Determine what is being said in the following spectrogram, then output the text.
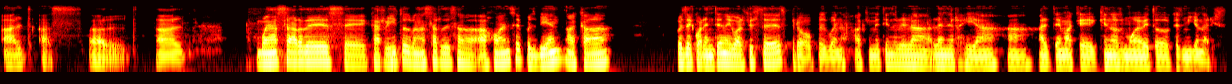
Alt, as, alt, alt. Buenas tardes, eh, Carlitos. Buenas tardes a, Juanse. Pues bien, acá, pues de cuarentena igual que ustedes, pero pues bueno, aquí metiéndole la, energía al tema que, nos mueve todo, que es Millonarios.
